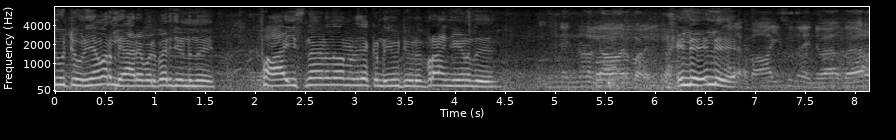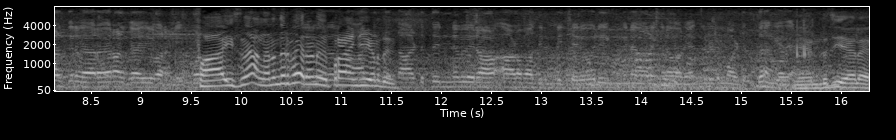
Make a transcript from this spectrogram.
യൂട്യൂബിൽ ഞാൻ പറഞ്ഞില്ലേ ആരെ പോലെ പരിചയമുണ്ടെന്ന്? ഫായിസ് എന്നാണെന്ന് പറഞ്ഞൊരു ചെക്കുണ്ട് യൂട്യൂബിൽ പ്രാങ്ക് ചെയ്യണത്. ഇല്ലേ ഇല്ലേ? ഫായിസ് അങ്ങനെ എന്തൊരു പേരാണ് പ്രാങ്ക് ചെയ്യണത്? എന്ത് ചെയ്യാലേ?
